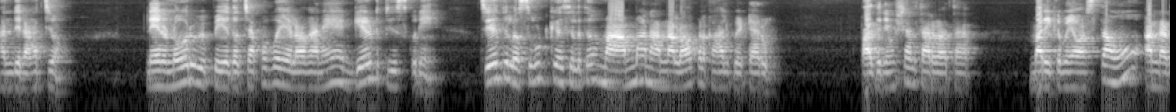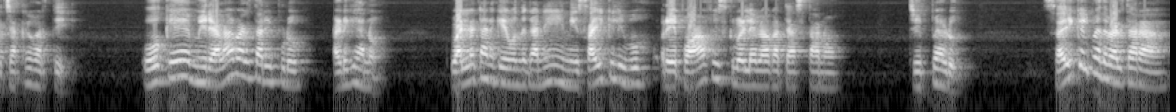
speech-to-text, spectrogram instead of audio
అంది రాజ్యం. నేను నోరు విప్పి ఏదో చెప్పబోయేలోగానే గేటు తీసుకుని చేతిలో సూట్ కేసులతో మా అమ్మ నాన్న లోపల కాలు పెట్టారు. పది నిమిషాల తర్వాత మరి ఇక మేము వస్తాము అన్నాడు చక్రవర్తి. ఓకే మీరు ఎలా వెళ్తారు ఇప్పుడు? అడిగాను. వెళ్ళటానికి ఏముంది కానీ నీ సైకిల్ ఇవ్వు రేపు ఆఫీస్కి వెళ్ళేలాగా తెస్తాను చెప్పాడు. సైకిల్ మీద వెళ్తారా?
